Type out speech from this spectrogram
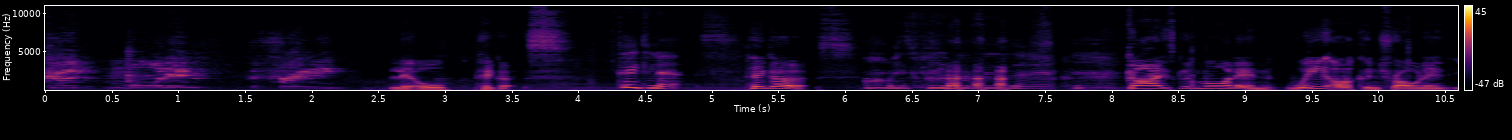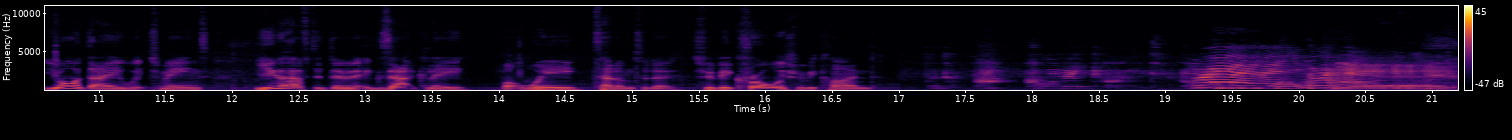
Good morning, the three Little piglets. piglets. Piggotts. Oh, it's piglets, isn't it? Guys, good morning. We are controlling your day, which means you have to do exactly what we tell them to do. Should we be cruel or should we be kind? I, I want to be kind. Hooray! Hooray!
